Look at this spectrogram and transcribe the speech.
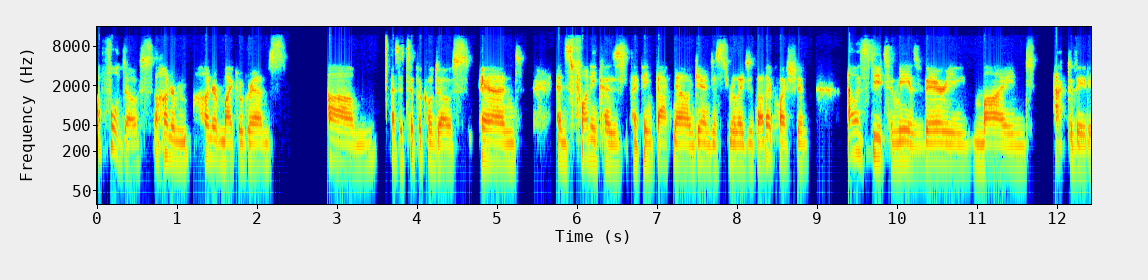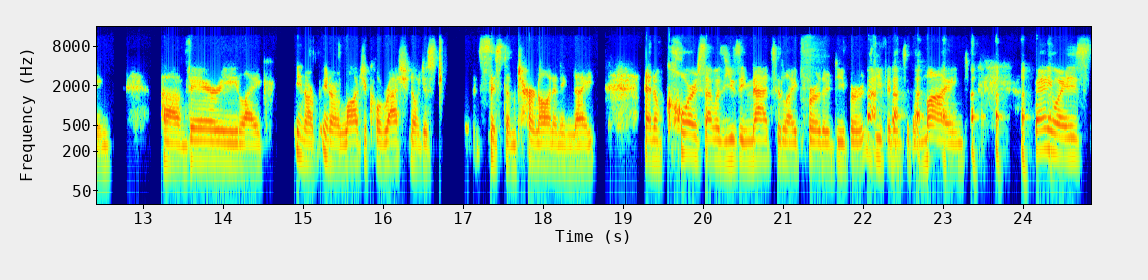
a full dose, 100, 100 micrograms um, as a typical dose. And and it's funny because I think back now again, just related to the other question, LSD to me is very mind activating, uh, very like in our in our logical, rational, just system turn on and ignite. And of course, I was using that to like further deeper deepen into the mind. But anyways,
